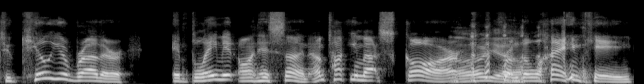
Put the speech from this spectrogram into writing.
to kill your brother and blame it on his son. I'm talking about Scar oh yeah. from the Lion King.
